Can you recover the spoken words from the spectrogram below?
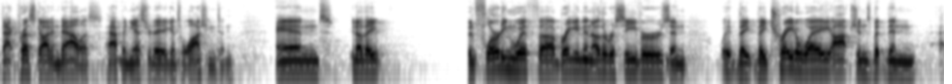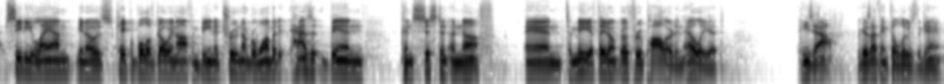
Dak Prescott in Dallas, happened yesterday against Washington. And, you know, they've been flirting with uh, bringing in other receivers and they, they trade away options, but then CeeDee Lamb, you know, is capable of going off and being a true number one, but it hasn't been consistent enough. And to me, if they don't go through Pollard and Elliott, he's out because I think they'll lose the game.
